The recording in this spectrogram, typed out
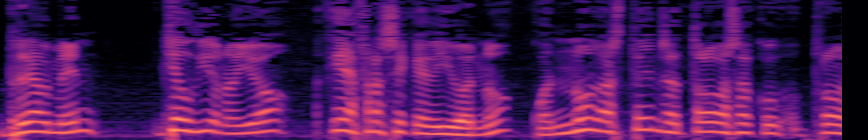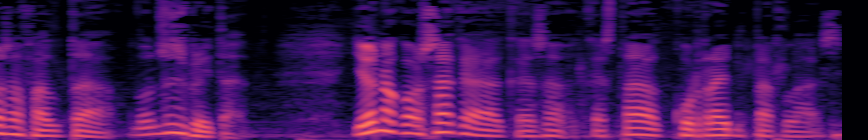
realment, ja ho diuen jo, aquella frase que diuen, no? Quan no les tens et trobes a, et trobes a faltar. Doncs és veritat. Hi ha una cosa que, que, que està corrent per les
